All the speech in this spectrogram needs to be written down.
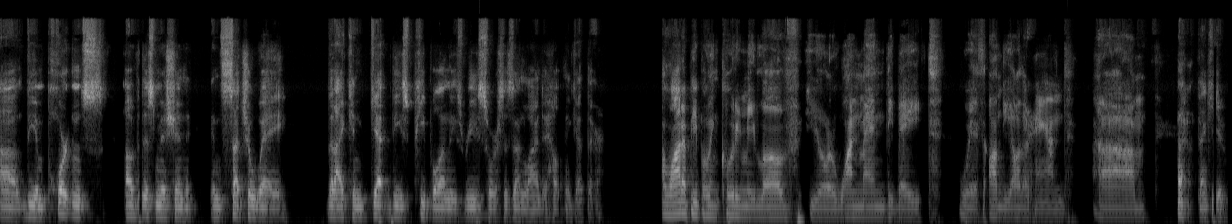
uh, the importance of this mission in such a way that I can get these people and these resources in line to help me get there? A lot of people, including me, love your one man debate with On the Other Hand. Um, Thank you.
